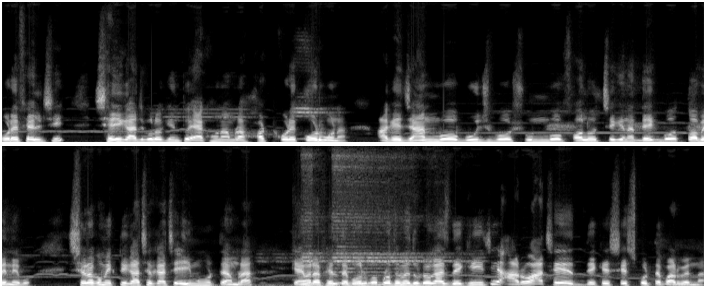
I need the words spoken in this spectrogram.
করে ফেলছি সেই গাছগুলো কিন্তু এখন আমরা হট করে করব না। আগে জানব বুঝব শুনব ফল হচ্ছে কিনা দেখব তবে নেব। সেরকম একটি গাছের কাছে এই মুহূর্তে আমরা ক্যামেরা ফেলতে বলব। প্রথমে দুটো গাছ দেখিয়েছি আরও আছে দেখে শেষ করতে পারবেন না।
